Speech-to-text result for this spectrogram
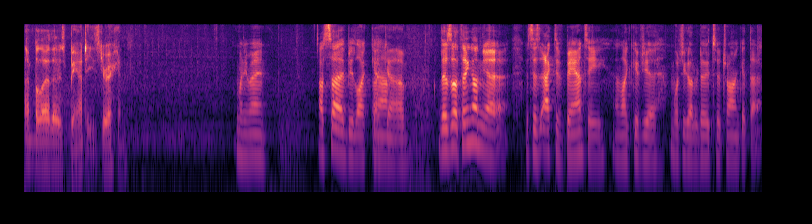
And below those bounties, do you reckon? What do you mean? I'd say it'd be like, Like, um, um, there's a thing on your, it says active bounty, and like gives you what you got to do to try and get that.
